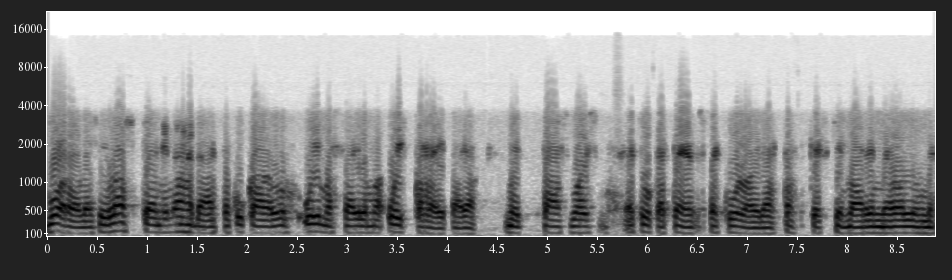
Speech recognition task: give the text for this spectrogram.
vuorovesi laskee, niin nähdään, että kuka on ollut uimassa ilman uikkareita ja nyt taas voisi etukäteen spekuloida, että keskimäärin ne on ollut ne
